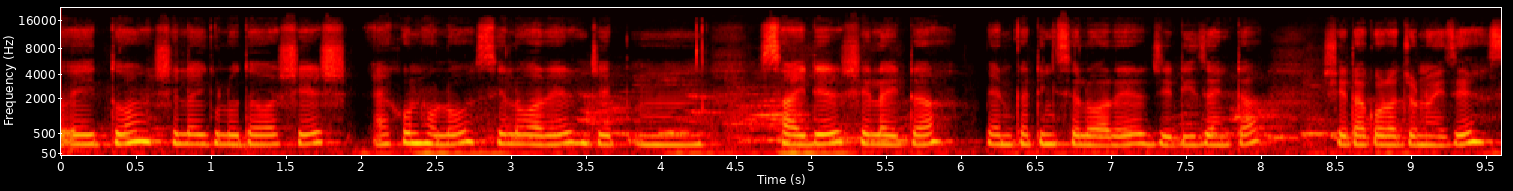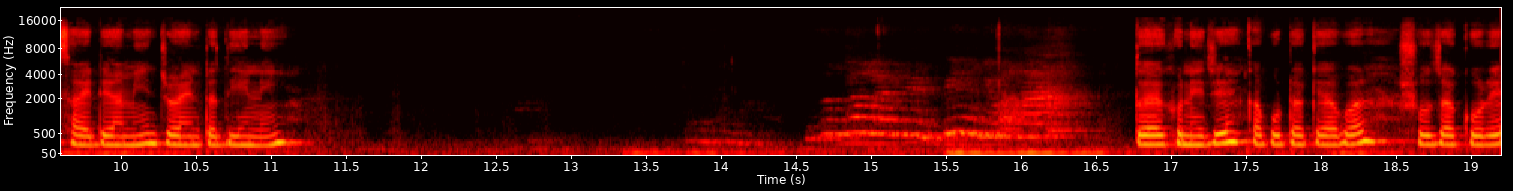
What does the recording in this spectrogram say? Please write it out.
তো এই তো সেলাইগুলো দেওয়া শেষ। এখন হলো সেলোয়ারের যে সাইডের সেলাইটা প্যান কাটিং সেলোয়ারের যে ডিজাইনটা, সেটা করার জন্য এই যে সাইডে আমি জয়েন্টটা দিয়ে নিই। তো এখন এই যে কাপড়টাকে আবার সোজা করে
